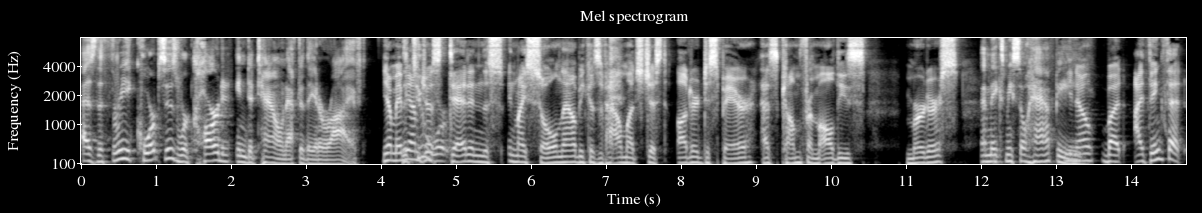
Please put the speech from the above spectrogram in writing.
as the three corpses were carted into town after they had arrived. You know, maybe The I'm just dead in this in my soul now because of how much just utter despair has come from all these murders. That makes me so happy. You know, but I think that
